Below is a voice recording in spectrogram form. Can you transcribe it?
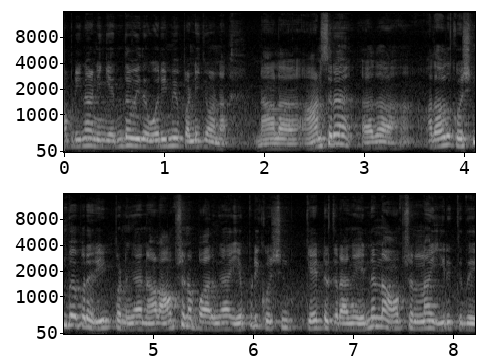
அப்படின்னா நீங்கள் எந்த வித உரிமையும் பண்ணிக்க வேண்டாம். நாலு ஆன்சரை அதான் அதாவது கொஷின் பேப்பரை ரீட் பண்ணுங்கள் நாலு ஆப்ஷனை பாருங்கள் எப்படி கொஷின் கேட்டுருக்குறாங்க? என்னென்ன ஆப்ஷன்லாம் இருக்குது?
